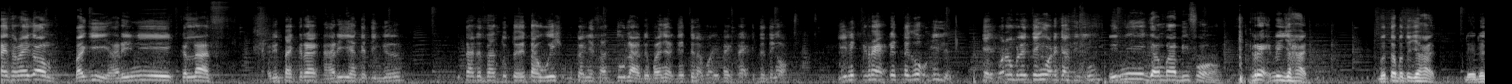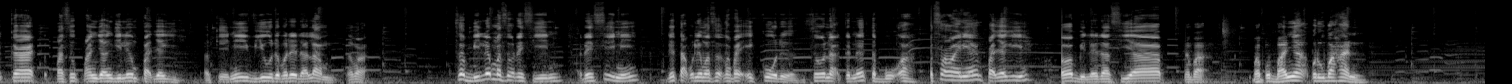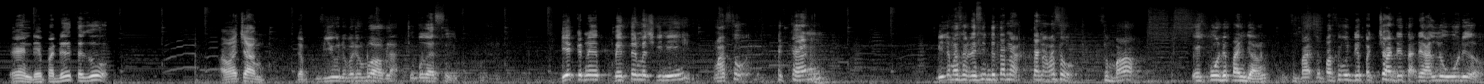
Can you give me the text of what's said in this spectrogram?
Assalamualaikum. Bagi hari ni kelas repair crack hari yang ketiga. Kita ada satu Toyota Wish bukannya satu lah. Ada banyak kereta nak buat repair crack. Kita tengok. Ini crack dia teruk gila. Okay, korang boleh tengok dekat sini. Ini gambar before. Crack dia jahat. Betul-betul jahat. Dia dekat, lepas tu panjang gila empat jari. Okay, ni view daripada dalam. Nampak? So, bila masuk resin, resin ni, dia tak boleh masuk sampai ekor dia. So, nak kena tebuk lah. Besar ni eh, empat jari eh. Oh, bila dah siap, nampak? Berapa banyak perubahan. Kan daripada teruk. Ah, Macam View daripada luar pula. Cuba rasa. Dia kena pattern macam ni Masuk Tekan. Bila masuk resin dia tak nak Tak nak masuk. Sebab Ekor dia panjang. Sebab lepas tu dia pecah Dia tak ada alur dia.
